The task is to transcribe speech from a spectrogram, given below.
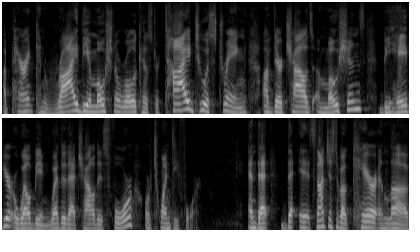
a parent can ride the emotional roller coaster tied to a string of their child's emotions, behavior, or well-being, whether that child is four or 24 and that, that it's not just about care and love,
